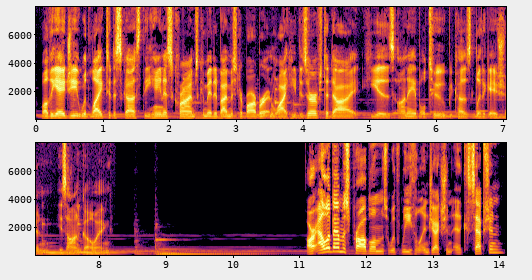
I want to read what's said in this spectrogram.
while the AG would like to discuss the heinous crimes committed by Mr. Barber and why he deserves to die, he is unable to because litigation is ongoing. Are Alabama's problems with lethal injection an exception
